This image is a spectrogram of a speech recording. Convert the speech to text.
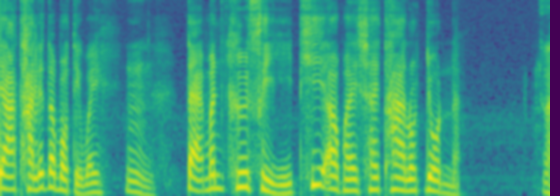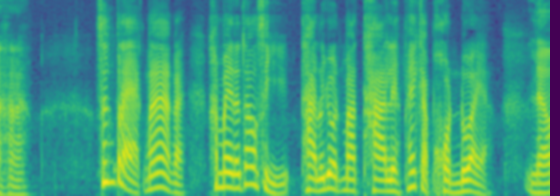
ยาทาเล็บตามปกติไว้ยอืมแต่มันคือสีที่เอาไปใช้ทารถยนต์อะอ่าฮะซึ่งแปลกมากอะทำไมเราต้องเอาสีทารถยนต์มาทาเล็บให้กับคนด้วยอะแล้ว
